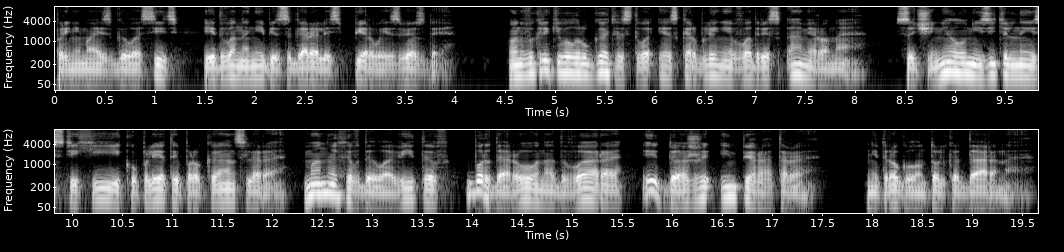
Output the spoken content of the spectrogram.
принимаясь голосить, едва на небе загорались первые звезды. Он выкрикивал ругательства и оскорбления в адрес Амерона, сочинял унизительные стихи и куплеты про канцлера, монахов-делавитов, Бордарона, Двара и даже императора. Не трогал он только Дарана.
